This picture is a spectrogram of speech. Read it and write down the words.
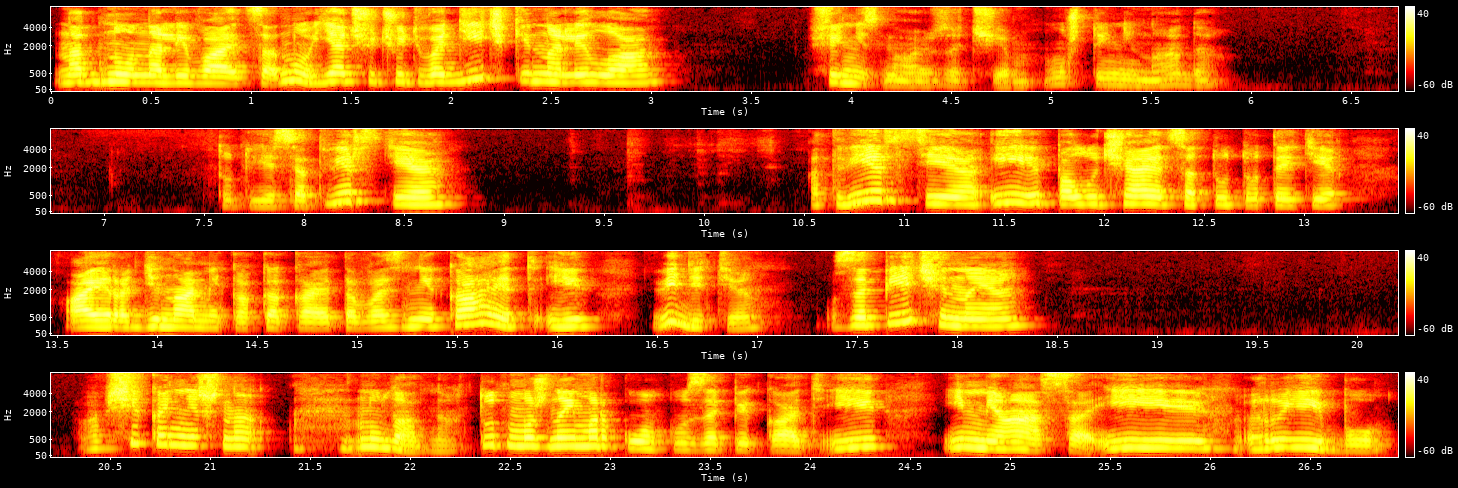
На дно наливается. Ну, я чуть-чуть водички налила. Вообще не знаю зачем. Может и не надо. Тут есть отверстие. Отверстие. И получается тут вот эти аэродинамика какая-то возникает. И видите, запеченные. Вообще, конечно, ну ладно, тут можно и морковку запекать, и, и мясо, и рыбу.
